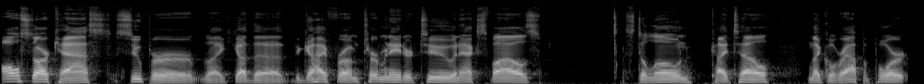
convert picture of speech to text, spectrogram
all-star cast super like you got the the guy from terminator 2 and x-files stallone keitel michael rapaport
